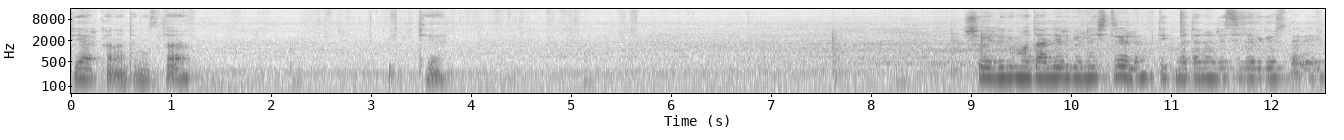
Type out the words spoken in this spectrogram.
Diğer kanadımız da bitti. Şöyle bir modelleri birleştirelim. Dikmeden önce size bir göstereyim.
